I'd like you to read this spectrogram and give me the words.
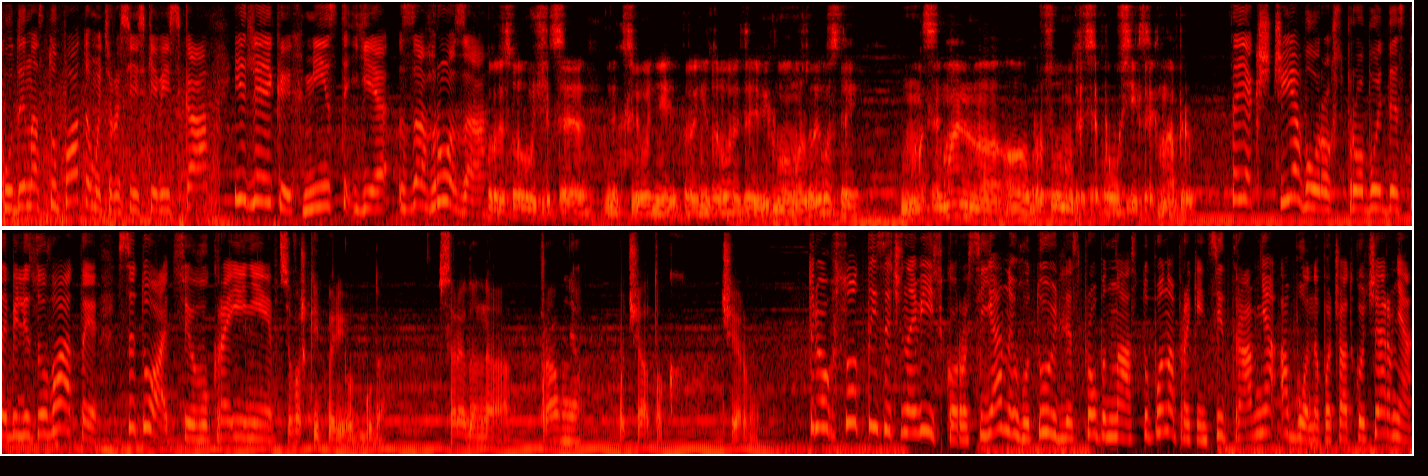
Куди наступатимуть російські війська, і для яких міст є загроза? використовуючи це, як сьогодні прийнято говорити, вікно можливостей, максимально просунутися по всіх цих напрямках. Та як ще ворог спробує дестабілізувати ситуацію в Україні? Це важкий період буде. Середина травня, початок червня. 300-тисячне військо росіяни готують для спроби наступу наприкінці травня або на початку червня,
